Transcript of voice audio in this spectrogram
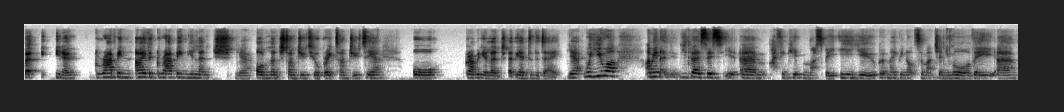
but you know grabbing either grabbing your lunch yeah. on lunchtime duty or break time duty yeah. or grabbing your lunch at the end of the day. Yeah. Well, you are. I mean, there's this. Um, I think it must be EU, but maybe not so much anymore. The um,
